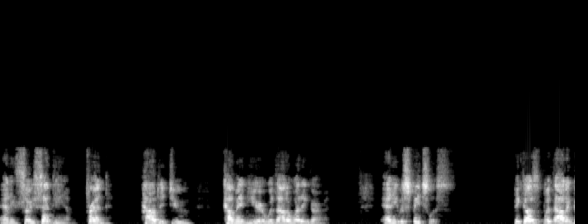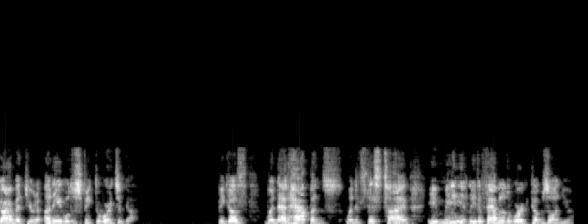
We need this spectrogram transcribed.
And so he said to him, Friend, how did you come in here without a wedding garment? And he was speechless because without a garment, you're unable to speak the words of God. Because when that happens, when it's this time, immediately the famine of the word comes on you,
